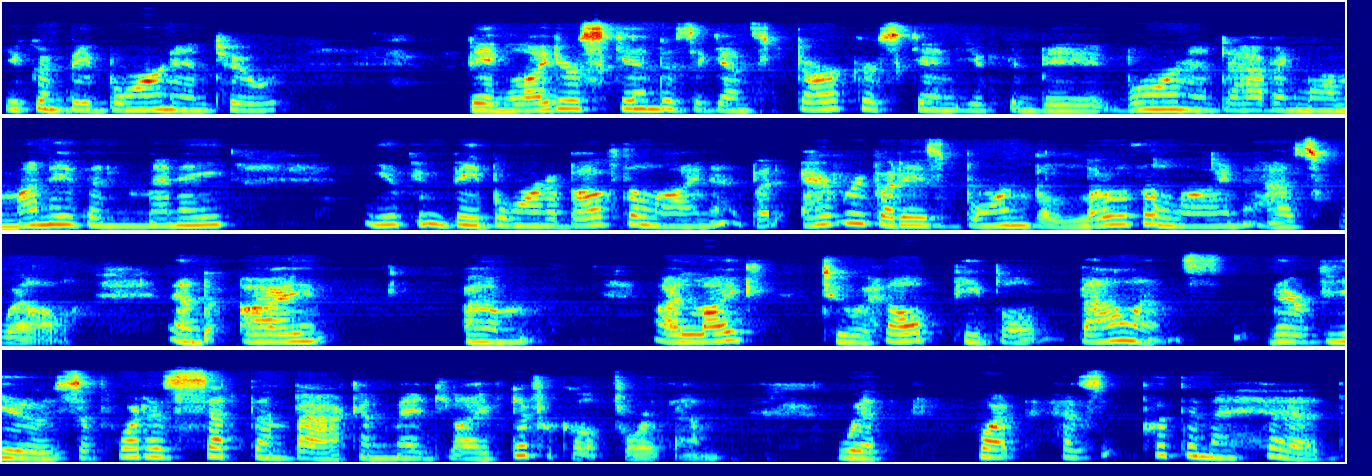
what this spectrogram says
You can be born into being lighter skinned as against darker skinned. You can be born into having more money than many. You can be born above the line, but everybody is born below the line as well. And I, um, I like to help people balance their views of what has set them back and made life difficult for them with what has put them ahead.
